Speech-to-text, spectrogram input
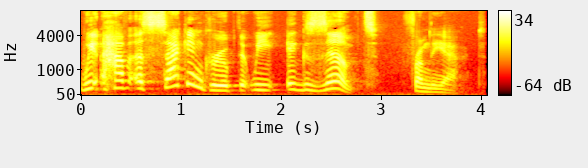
We have a second group that we exempt from the Act.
